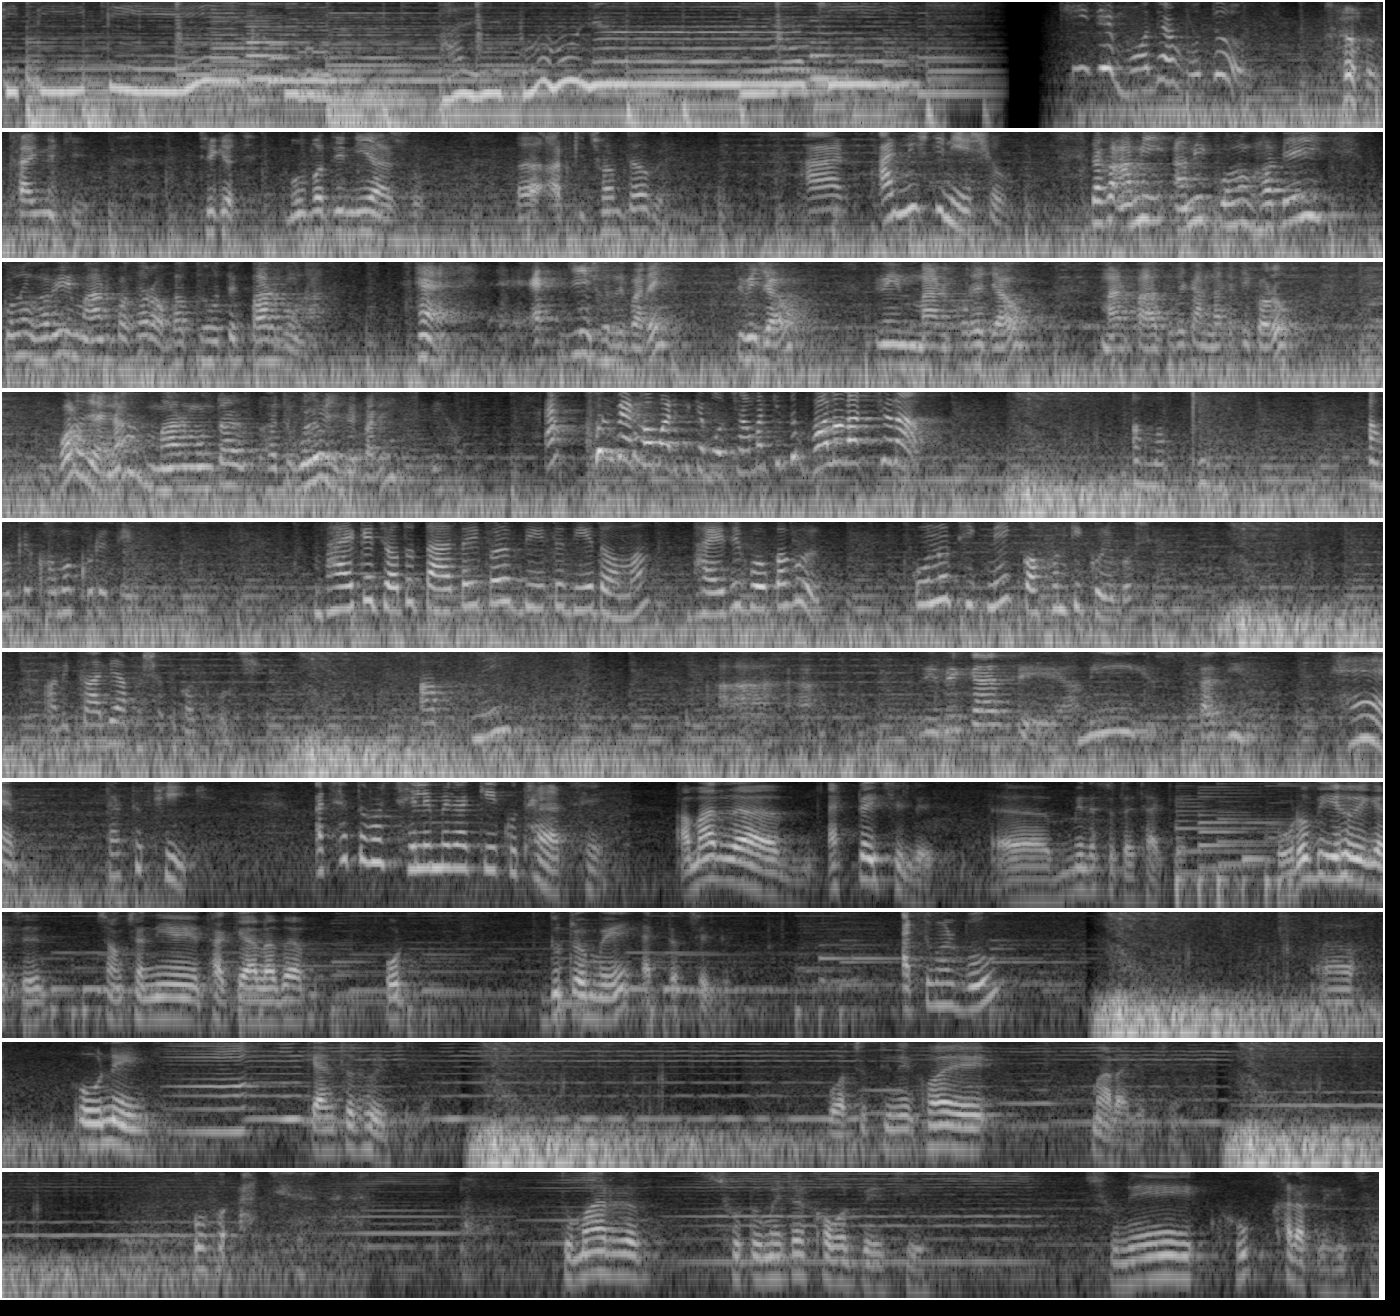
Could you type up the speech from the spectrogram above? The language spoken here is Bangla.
স্মৃতিতে কি? যে মজা হতো। তাই নাকি? ঠিক আছে মোমবাতি নিয়ে আসব। আহ, আর কিছু আনতে হবে? আর আর মিষ্টি নিয়ে এসো। দেখো আমি আমি কোনোভাবেই কোনোভাবেই মার কথার অবাধ্য হতে পারব না। হ্যাঁ একটা জিনিস হতে পারে। তুমি যাও তুমি মার ঘরে যাও মার পা ধরে কান্নাকাটি করো। বলা যায় না মার মনটা হয়তো গলেও যেতে পারে। এখন বের হও বাড়ি থেকে বলছে আমার কিন্তু ভালো লাগছে না। আম্মা প্লিজ আমাকে ক্ষমা করে দিন। ভাইকে যত তাড়াতাড়ি পারো বিয়েটা দিয়ে দাও মা। ভাইয়া যে বউ পাগল কোনো ঠিক নেই কখন কি করে বসে। আমি কালে আপনার সাথে কথা বলছি। আপনি? রেবেকা আছে আমি সাজিদ। হ্যাঁ তা তো ঠিক। আচ্ছা তোমার ছেলেমেয়েরা কে কোথায় আছে? আমার একটাই ছেলে মিনেসোটায় থাকে। ওরও বিয়ে হয়ে গেছে সংসার নিয়ে থাকে আলাদা। ওর দুটো মেয়ে একটা ছেলে। আর তোমার বউ? ও নেই। ক্যান্সার হয়েছিল। বছর তিনেক হয় মারা গেছে। ও আচ্ছা। তোমার ছোট মেয়েটার খবর পেয়েছি। শুনে খুব খারাপ লেগেছে।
